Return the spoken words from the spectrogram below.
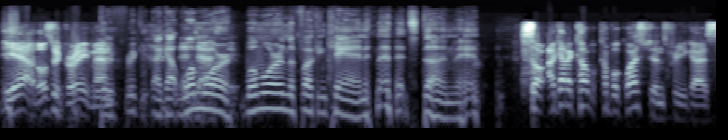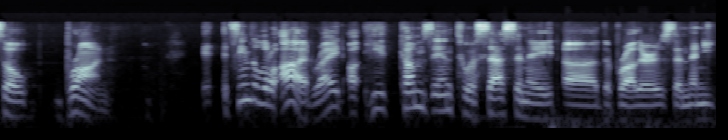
Yeah, those are great, man. freaking- I got one more, one more in the fucking can, and then it's done, man. So I got a couple couple questions for you guys. So Bronn, it, it seemed a little odd, right? Uh, he comes in to assassinate uh, the brothers, and then he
